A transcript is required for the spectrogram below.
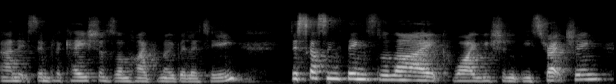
and its implications on hypermobility, discussing things like why we shouldn't be stretching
